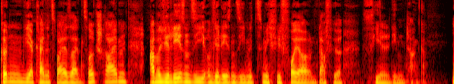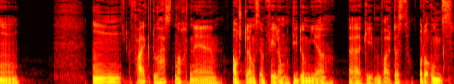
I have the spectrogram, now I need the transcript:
können wir keine zwei Seiten zurückschreiben, aber wir lesen sie und wir lesen sie mit ziemlich viel Feuer und dafür vielen lieben Dank. Mhm. Mhm. Falk, du hast noch eine Ausstellungsempfehlung, die du mir äh, geben wolltest oder uns,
